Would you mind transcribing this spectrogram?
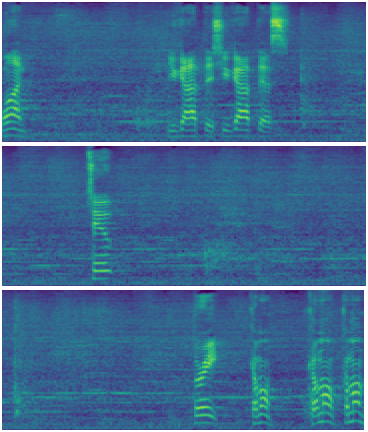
One. You got this. You got this. Two. Three. Come on. Come on. Come on.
